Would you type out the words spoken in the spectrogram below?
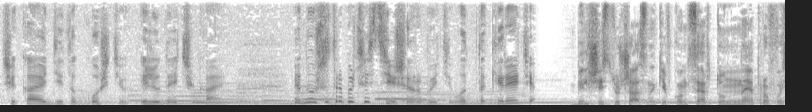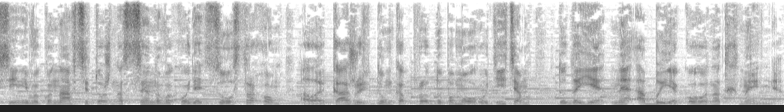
чекають діток коштів, і людей чекає. Я думаю, що треба частіше робити. От такі речі. Більшість учасників концерту не професійні виконавці, тож на сцену виходять з острахом. Але кажуть, думка про допомогу дітям додає неабиякого натхнення.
